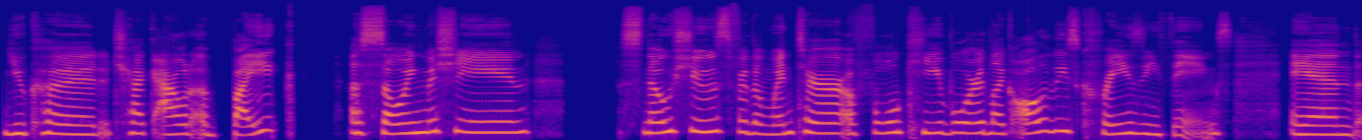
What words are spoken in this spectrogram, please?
You could check out a bike, a sewing machine, snowshoes for the winter, a full keyboard, like all of these crazy things. And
